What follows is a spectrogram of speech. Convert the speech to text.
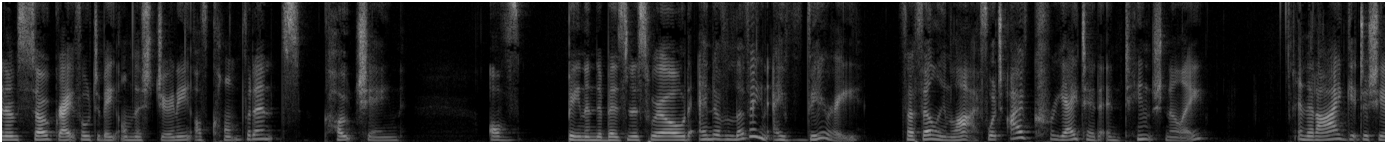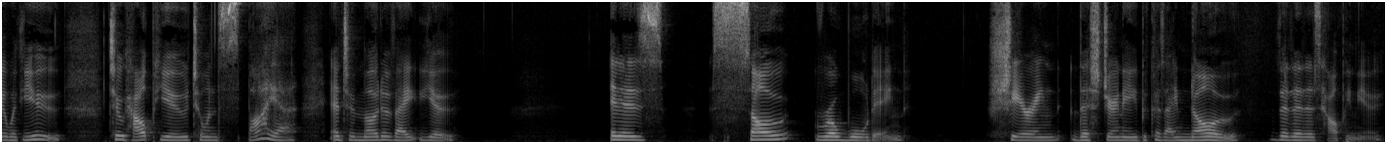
And I'm so grateful to be on this journey of confidence, coaching, of being in the business world, and of living a very fulfilling life, which I've created intentionally and that I get to share with you to help you, to inspire, and to motivate you. It is so rewarding sharing this journey because I know that it is helping you.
